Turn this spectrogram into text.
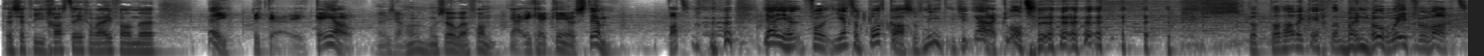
Dan zegt die gast tegen mij van... Hé, hey, ik, eh, ik ken jou. En ik zeg, "Huh, hoezo, waarvan? Ja, ik herken jouw stem. Wat? ja, je, je hebt een podcast of niet? Ik zeg, ja, klopt. dat, dat had ik echt bij no way verwacht.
